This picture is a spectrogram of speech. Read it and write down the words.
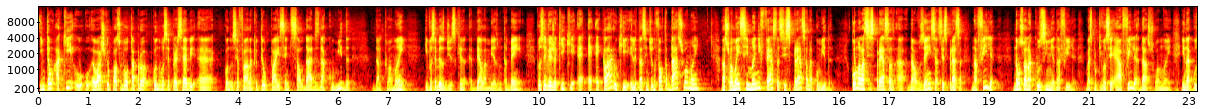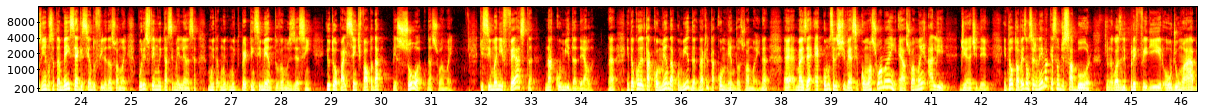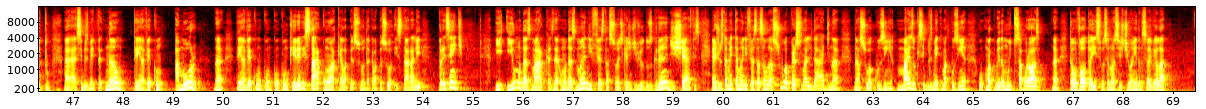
Então, aqui eu acho que eu posso voltar para quando você percebe, é, quando você fala que o teu pai sente saudades da comida da tua mãe, e você mesmo diz que é dela mesmo também, você veja aqui que é, é, é claro que ele está sentindo falta da sua mãe. A sua mãe se manifesta, se expressa na comida. Como ela se expressa na ausência, se expressa na filha. Não só na cozinha da filha, mas porque você é a filha da sua mãe. E na cozinha você também segue sendo filha da sua mãe. Por isso tem muita semelhança, muita, muito, muito pertencimento, vamos dizer assim. E o teu pai sente falta da pessoa da sua mãe, que se manifesta na comida dela. Né? Então, quando ele está comendo a comida, não é que ele está comendo a sua mãe, né? É, mas é, é, como se ele estivesse com a sua mãe. É a sua mãe ali diante dele. Então, talvez não seja nem uma questão de sabor, de um negócio de ele preferir ou de um hábito uh, simplesmente. Não, tem a ver com amor. Né? Tem a ver com, com, com, com querer estar com aquela pessoa, daquela pessoa estar ali presente. E, e, uma das marcas, né, uma das manifestações que a gente viu dos grandes chefes é justamente a manifestação da sua personalidade na, na sua cozinha, mais do que simplesmente uma cozinha, uma comida muito saborosa. Né? Então volto aí, se você não assistiu ainda, você vai ver lá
